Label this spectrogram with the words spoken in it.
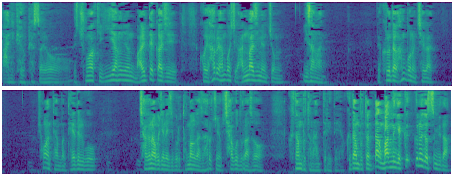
많이 괴롭혔어요. 중학교 2학년 말 때까지 거의 하루에 한 번씩 안 맞으면 좀 이상한. 그러다가 한 번은 제가 형한테 한번 대들고 작은 아버지네 집으로 도망가서 하루 저녁 자고 들어와서 그다음부터는 안 때리대요. 그다음부터는 딱 맞는 게 끊 어졌습니다.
